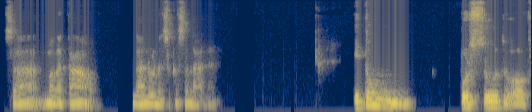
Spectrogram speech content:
sa mga tao, lalo na sa kasalanan. Itong pursuit of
